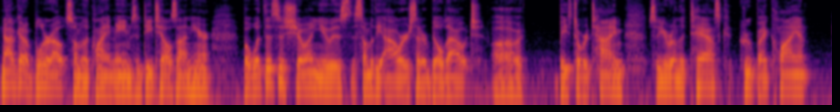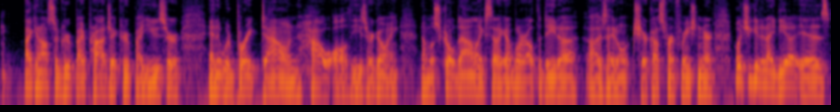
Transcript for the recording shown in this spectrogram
Now I've got to blur out some of the client names and details on here, but what this is showing you is some of the hours that are billed out uh, based over time. So you run the task group by client I can also group by project, group by user, and it would break down how all these are going. Now I'm to scroll down. Like I said, I got to blur out the data because uh, I don't share customer information there. What you get an idea is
